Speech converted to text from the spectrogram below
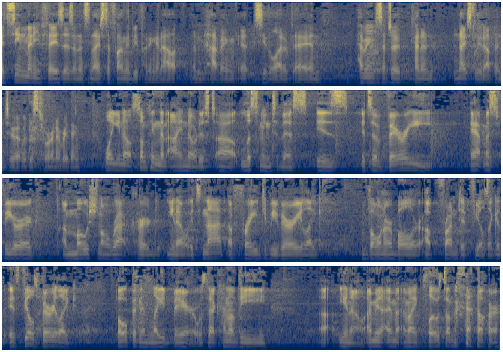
it's seen many phases, and it's nice to finally be putting it out and having it see the light of day, and having such a kind of nice lead up into it with this tour and everything. Well, you know, something that I noticed uh, listening to this is it's a very atmospheric, emotional record. You know, it's not afraid to be very like vulnerable or upfront. It feels like it, it feels very like open and laid bare. Was that kind of the uh, you know, I mean, am, am I close on that? or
